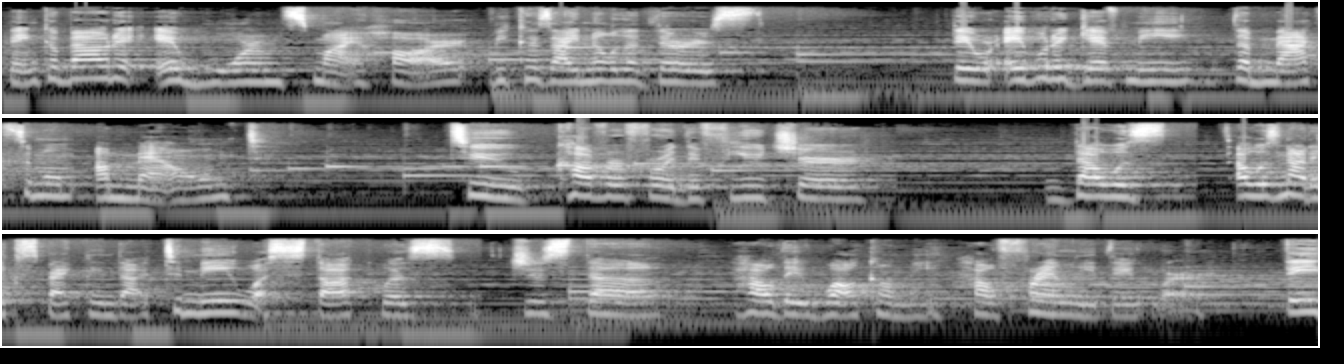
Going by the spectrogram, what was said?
think about it, it warms my heart because I know that there's, they were able to give me the maximum amount to cover for the future. That was, I was not expecting that. To me, what stuck was just the, how they welcomed me, how friendly they were. They,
